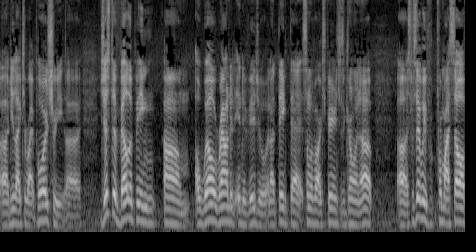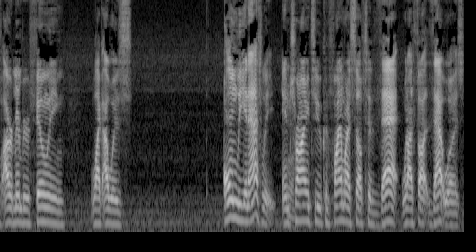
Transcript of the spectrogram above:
Uh, do you like to write poetry? Uh, just developing um, a well-rounded individual, and I think that some of our experiences growing up, uh, specifically for myself, I remember feeling like I was only an athlete and trying to confine myself to that what I thought that was.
